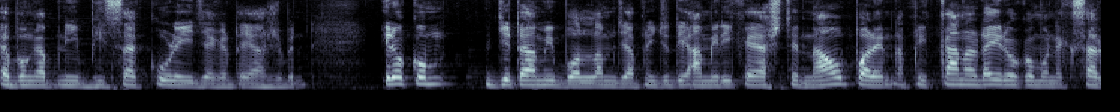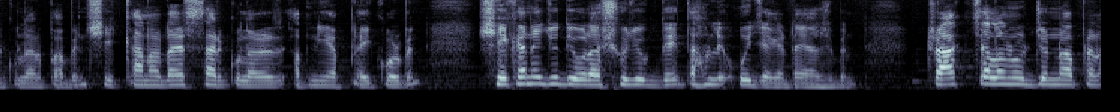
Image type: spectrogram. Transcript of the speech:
এবং আপনি ভিসা করে এই জায়গাটায় আসবেন। এরকম যেটা আমি বললাম যে আপনি যদি আমেরিকায় আসতে নাও পারেন, আপনি কানাডায় এরকম অনেক সার্কুলার পাবেন। সেই কানাডার সার্কুলার আপনি অ্যাপ্লাই করবেন। সেখানে যদি ওরা সুযোগ দেয়, তাহলে ওই জায়গাটায় আসবেন। ট্রাক চালানোর জন্য আপনার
